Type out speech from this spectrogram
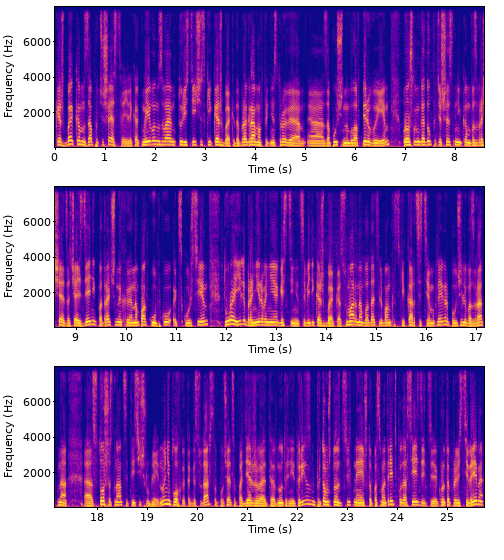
кэшбэком за путешествие, или как мы его называем, туристический кэшбэк. Эта программа в Приднестровье э, запущена была впервые. В прошлом году путешественникам возвращается часть денег, потраченных э, на покупку, экскурсии, тура или бронирование гостиницы в виде кэшбэка. Суммарно обладатели банковских карт системы Клевер получили возврат на э, 116 тысяч рублей. Ну, неплохо это государство, получается, поддерживает э, внутренний туризм, при том, что действительно есть что посмотреть, куда съездить, э, круто провести время,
